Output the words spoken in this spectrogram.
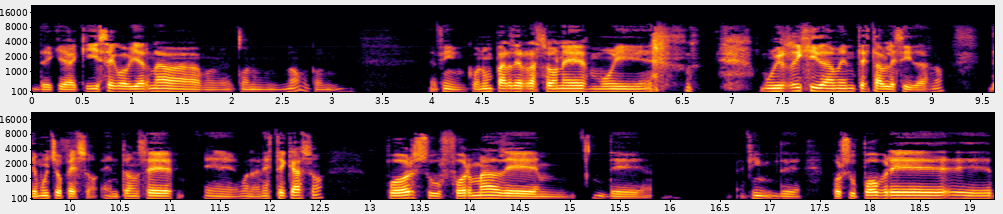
de que aquí se gobierna eh, con, ¿no? Con, en fin, con un par de razones muy muy rígidamente establecidas, ¿no? De mucho peso. Entonces, eh, bueno, en este caso, por su forma de, de en fin, de, por su pobre eh,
